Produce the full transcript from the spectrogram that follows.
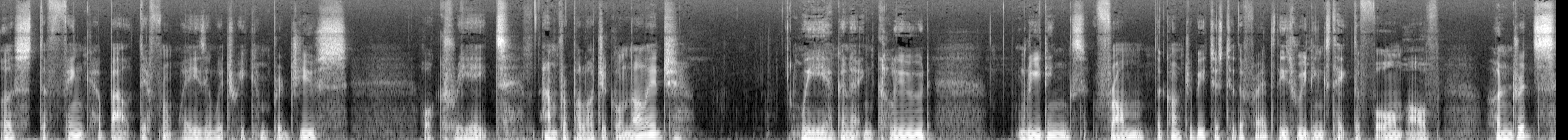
us to think about different ways in which we can produce or create anthropological knowledge. We are going to include readings from the contributors to the thread. These readings take the form of hundreds.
